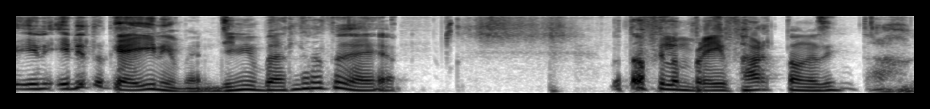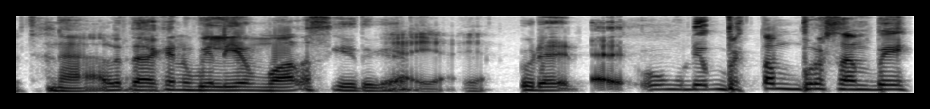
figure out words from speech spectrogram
ini, ini tuh kayak gini man. Jimmy Butler tuh kayak Lu tau film Braveheart tau gak sih? Tahu. Nah lu tau kan William Wallace gitu Iya kan. iya iya. Udah eh, udah bertempur sampai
